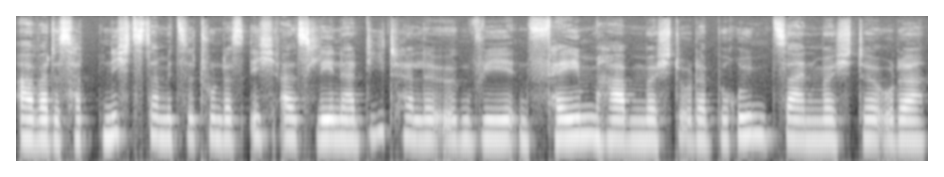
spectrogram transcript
Aber das hat nichts damit zu tun, dass ich als Lena Dieterle irgendwie ein Fame haben möchte oder berühmt sein möchte oder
